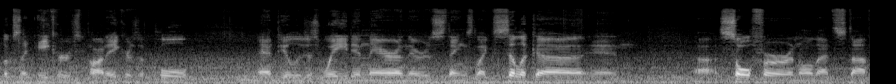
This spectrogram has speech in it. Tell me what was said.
looks like acres upon acres of pool, and people just wade in there. And there's things like silica and uh, sulfur and all that stuff.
